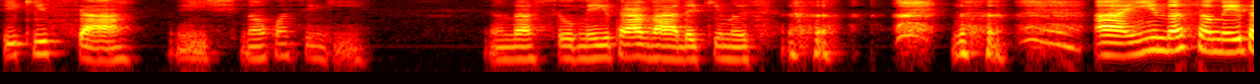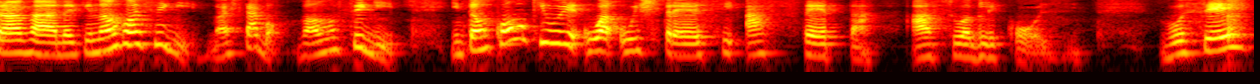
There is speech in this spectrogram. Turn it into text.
fixar. Ixi, não consegui. Eu ainda sou meio travada aqui nos. ainda sou meio travada aqui, não consegui, mas tá bom, vamos seguir. Então, como que o estresse afeta a sua glicose? Você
